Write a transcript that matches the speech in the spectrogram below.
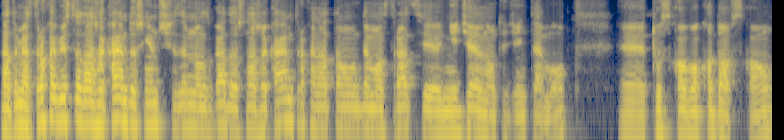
Natomiast trochę wiesz co, narzekałem też, nie wiem czy się ze mną zgadzasz, narzekałem trochę na tą demonstrację niedzielną tydzień temu, Tuskowo-Kodowską,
